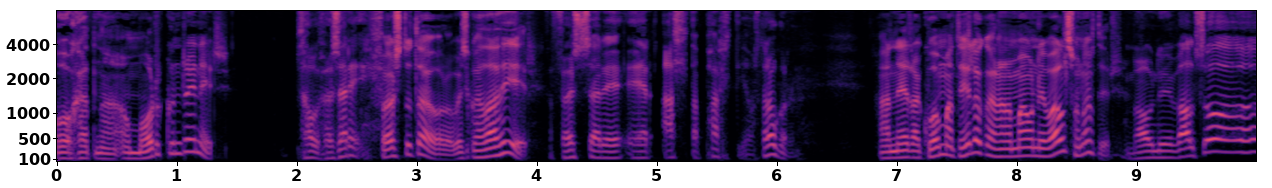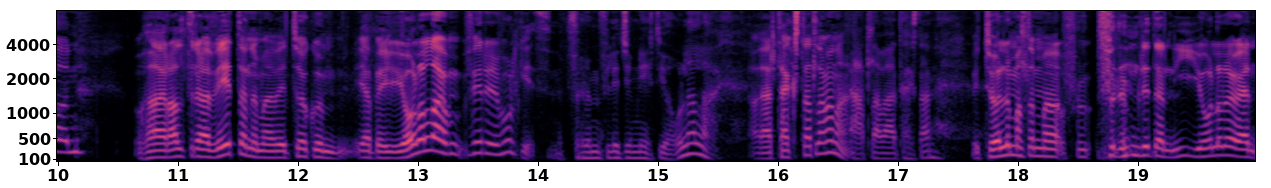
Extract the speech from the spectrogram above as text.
og hérna á morgun reynir, þá er þessari. föstu dagur og veistu hvað það þýr? Þessari er alltaf partí á strákunum. Hann er að koma til okkar, hann er Máni Valsson aftur. Máni Valsson! Og það er aldrei að vita nema að við tökum jafnveg, jólalag fyrir fólkið. Frumflytjum nýtt jólalag. Það er text allavega hana. Allavega textan. Við tölum alltaf um að fr- frumlita ný jólalög en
